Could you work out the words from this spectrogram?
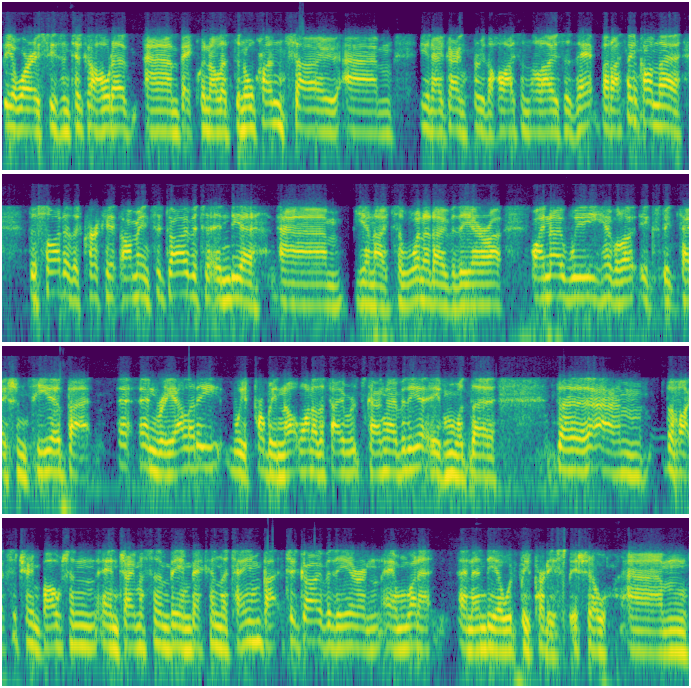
be a Warriors season ticket holder um, back when I lived in Auckland. So um, you know, going through the highs and the lows of that. But I think on the the side of the cricket, I mean, to go over to India, um, you know, to win it over there. I, I know we have a lot of expectations here, but in reality, we're probably not one of the favourites going over there, even with the the um, the likes of Trent Bolton and Jamieson being back in the team. But to go over there and, and win it in India would be pretty special. Um,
